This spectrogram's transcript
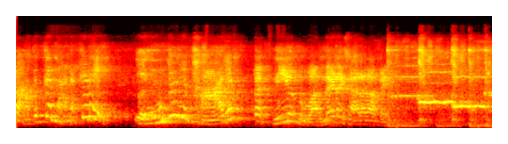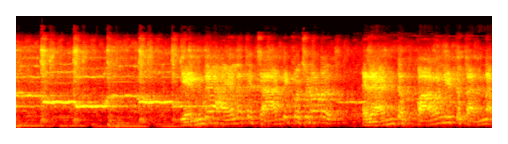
പതുക്കെ നടക്കണേ എന്തൊരു ഭാരം. നീ ഒന്ന് വന്നേടെ ശാരദാമ്മേ. എന്റെ അയലത്തെ ചാണ്ടിക്കൊച്ചിനോട് രണ്ട് പറഞ്ഞിട്ട് തന്നെ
